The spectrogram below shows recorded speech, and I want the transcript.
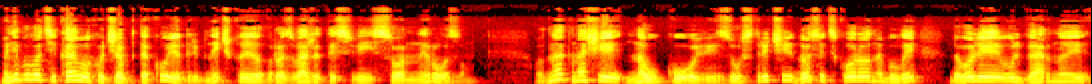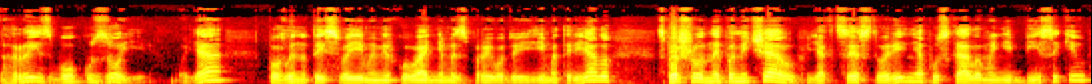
Мені було цікаво хоча б такою дрібничкою розважити свій сонний розум. Однак наші наукові зустрічі досить скоро набули доволі вульгарної гри з боку Зої, бо я, поглинутий своїми міркуваннями з приводу її матеріалу, спершу не помічав, як це створіння пускало мені бісиків,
